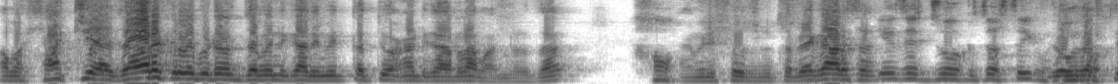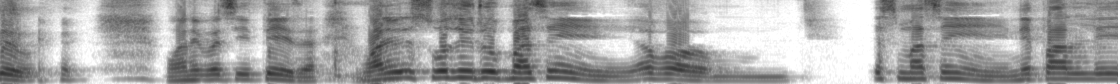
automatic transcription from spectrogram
अब साठी हजार किलोमिटर जमिनका निमित्त त्यो आँट गर्ला भनेर त। हामीले सोच्नु त बेकार छ। यो चाहिँ जोक जस्तै जोग जस्तै हो। भनेपछि त्यही छ भनेपछि सोझै रूपमा चाहिँ अब यसमा चाहिँ नेपालले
